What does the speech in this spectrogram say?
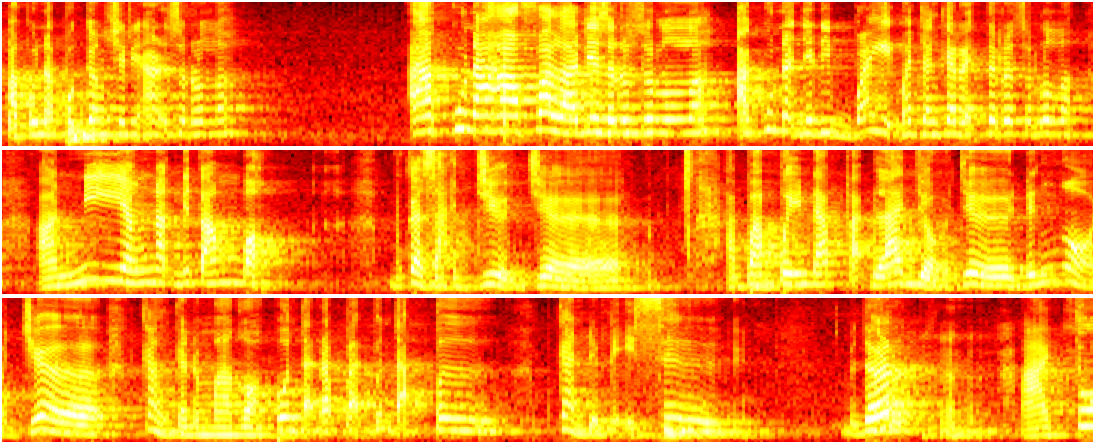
aku nak pegang syariat Rasulullah. Aku nak hafal hadis Rasulullah. Aku nak jadi baik macam karakter Rasulullah. Ah ni yang nak ditambah. Bukan saja je. Apa-apa yang dapat belajar je, dengar je. Kan kena marah pun tak dapat pun tak apa. Kan dia biasa. Betul? Ha, itu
